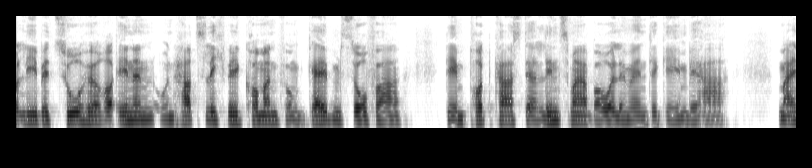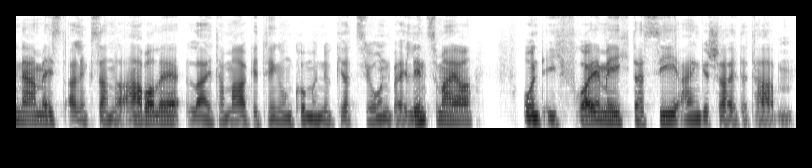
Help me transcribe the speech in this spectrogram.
liebe ZuhörerInnen und herzlich willkommen vom Gelben Sofa, dem Podcast der Linzmeier Bauelemente GmbH. Mein Name ist Alexander Aberle, Leiter Marketing und Kommunikation bei Linzmeier und ich freue mich, dass Sie eingeschaltet haben.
